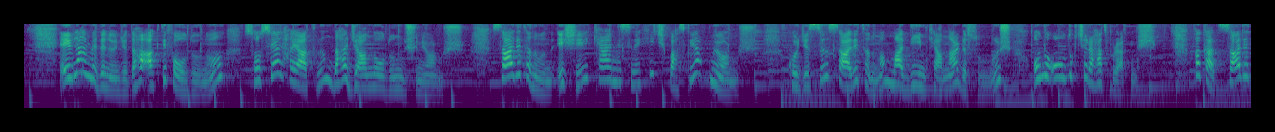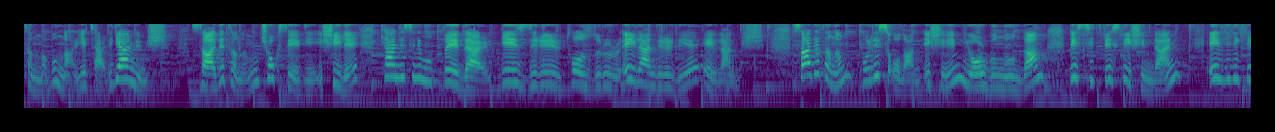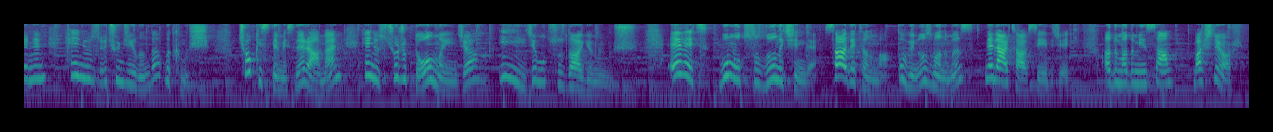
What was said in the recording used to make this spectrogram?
Evlenmeden önce daha aktif olduğunu, sosyal hayatının daha canlı olduğunu düşünüyormuş. Saadet Hanım'ın eşi kendisine hiç baskı yapmıyormuş. Kocası Saadet Hanım'a maddi imkanlar da sunmuş, onu oldukça rahat bırakmış. Fakat Saadet Hanım'a bunlar yeterli gelmemiş. Saadet Hanım çok sevdiği eşiyle kendisini mutlu eder, gezdirir, tozdurur, eğlendirir diye evlenmiş. Saadet Hanım polis olan eşinin yorgunluğundan ve stresli işinden evliliklerinin henüz 3. yılında bıkmış. Çok istemesine rağmen henüz çocuk da olmayınca iyice mutsuzluğa gömülmüş. Evet bu mutsuzluğun içinde Saadet Hanım'a bugün uzmanımız neler tavsiye edecek? Adım adım insan başlıyor.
